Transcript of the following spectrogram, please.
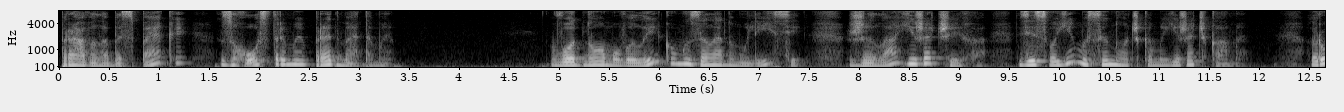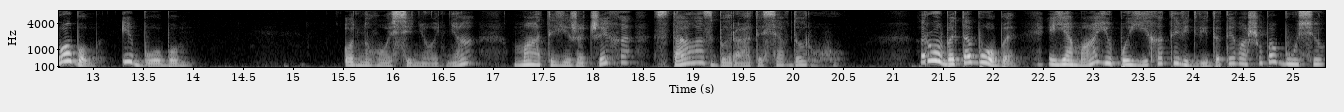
Правила безпеки з гострими предметами. В одному великому зеленому лісі жила їжачиха зі своїми синочками-їжачками Робом і Бобом. Одного осіннього дня мати їжачиха стала збиратися в дорогу. Робе та Бобе, я маю поїхати відвідати вашу бабусю.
